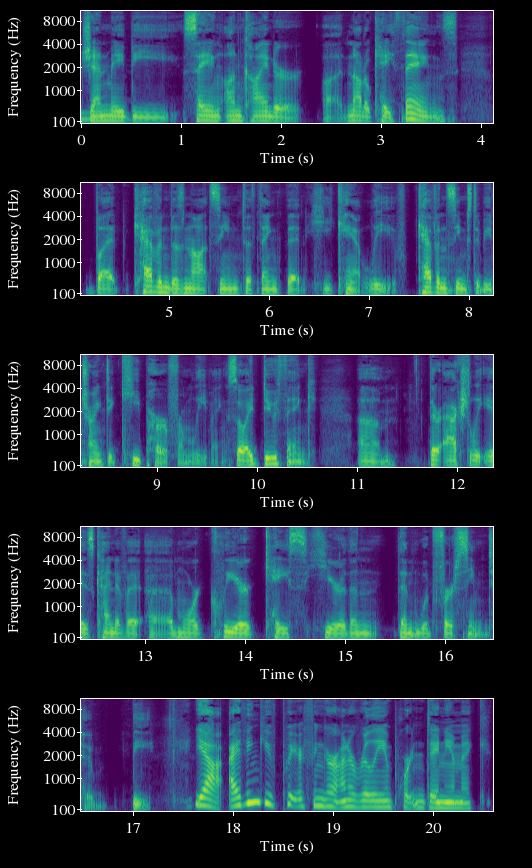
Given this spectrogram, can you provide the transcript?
Jen may be saying unkind or uh, not okay things, but Kevin does not seem to think that he can't leave. Kevin seems to be trying to keep her from leaving. So I do think um, there actually is kind of a, a more clear case here than than would first seem to be. Yeah, I think you've put your finger on a really important dynamic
